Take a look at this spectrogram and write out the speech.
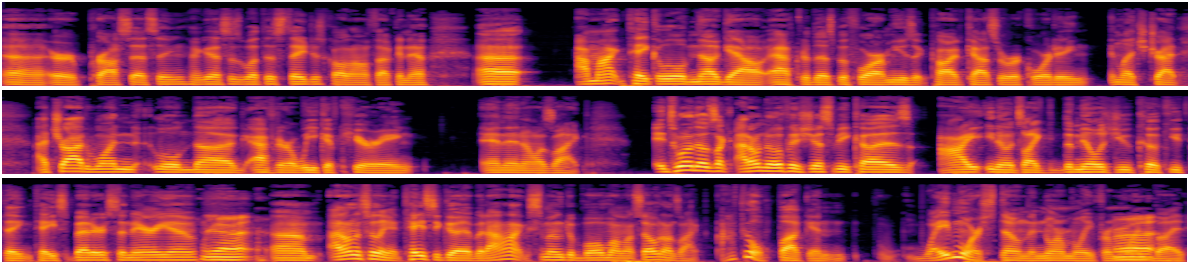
Uh, or processing, I guess is what this stage is called. I don't fucking know. Uh, I might take a little nug out after this before our music podcast are recording and let you try it. I tried one little nug after a week of curing, and then I was like, it's one of those like I don't know if it's just because I, you know, it's like the meals you cook you think taste better scenario. Yeah. Um, I don't necessarily think it tasted good, but I like smoked a bowl by myself, and I was like, I feel fucking way more stoned than normally from one bud.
